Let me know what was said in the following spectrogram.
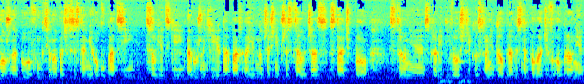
można było funkcjonować w systemie okupacji sowieckiej na różnych jej etapach, a jednocześnie przez cały czas stać po stronie sprawiedliwości, po stronie dobra, występować w obronie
